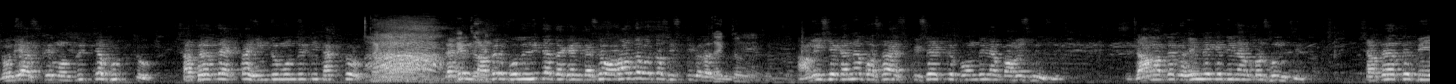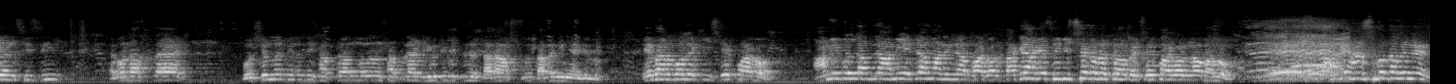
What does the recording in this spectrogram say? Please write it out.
যদি আজকে মসজিদটা ফুটতো সাথে সাথে একটা হিন্দু মন্দির কি থাকতো? দেখেন তাদের পলিসিটা দেখেন দেশে অরাজকতা সৃষ্টি করা আমি সেখানে বসা এসপি সাহেবকে ফোন দিলাম আমি শুনছি। জামাতে রহিম রেখে দিলাম তো শুনছি। সাথে সাথে বিএনসিসি এবং রাস্তায় বৈষম্য বিরোধী ছাত্র আন্দোলন ছাত্ররা ডিউটি করতেছে তারা আসলো তারা নিয়ে গেল। এবার বলে কি সে পাগল। আমি বললাম যে আমি এটা মানি না পাগল। তাকে আগে চিকিৎসা করাতে হবে সে পাগল না ভালো। আগে হাসপাতালে নেন।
